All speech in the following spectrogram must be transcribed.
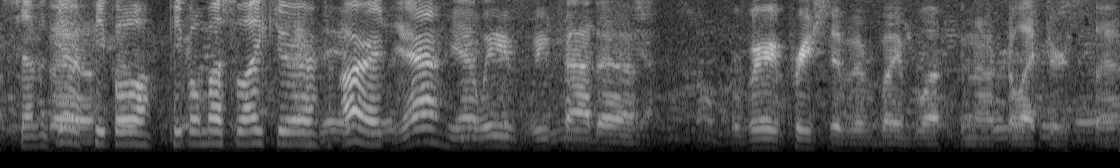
Seventh So- year. People people must like your art. Yeah, yeah, we've we've had uh, we're very appreciative of everybody in Bluffton, our collectors. So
